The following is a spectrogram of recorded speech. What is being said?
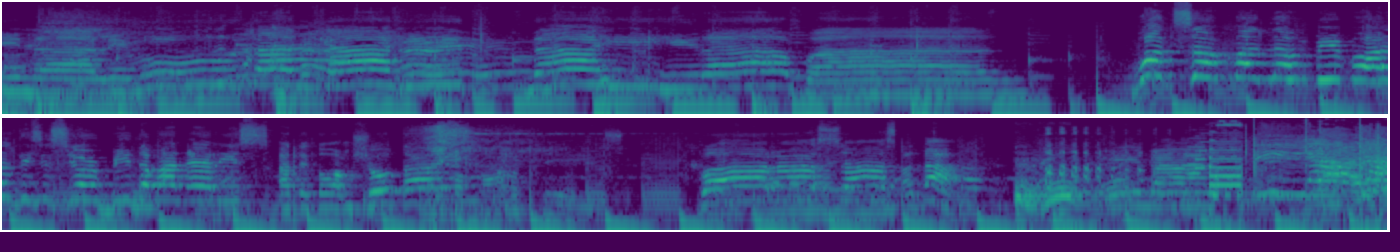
kinalimutan kahit nahihirapan. What's up, madlang people? This is your Bida Man Eris at ito ang Showtime of. Para sa... Ata! Biyaya!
